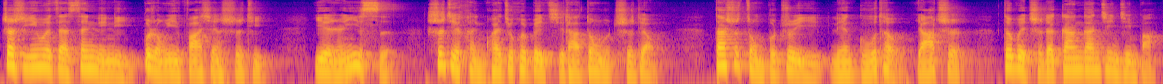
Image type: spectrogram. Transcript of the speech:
这是因为在森林里不容易发现尸体，野人一死，尸体很快就会被其他动物吃掉。但是总不至于连骨头、牙齿都被吃得干干净净吧？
